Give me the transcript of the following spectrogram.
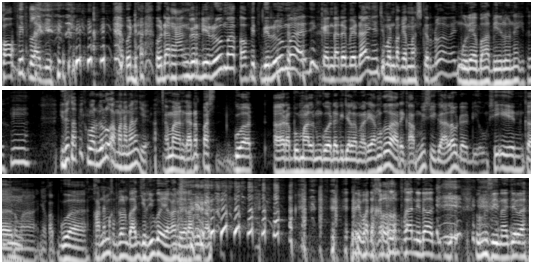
Covid lagi. udah udah nganggur di rumah, covid di rumah anjing kayak nggak ada bedanya, cuman pakai masker doang anjing. Mulia banget bini lu nih itu. Hmm. Itu tapi keluarga lu aman-aman aja. Aman karena pas gua eh, Rabu malam gua ada gejala meriang tuh hari Kamis si Gala udah diungsiin ke rumah nyokap gua. Karena emang kebetulan banjir juga ya kan daerah lu kan. Daripada kelelep kan udah ungsiin aja lah.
